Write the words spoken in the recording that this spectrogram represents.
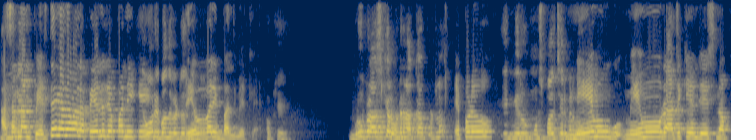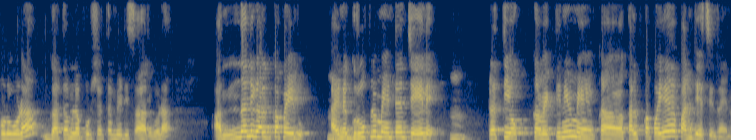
అసలు నన్ను పెడితే కదా వాళ్ళ పేర్లు చెప్పనీకి ఎవరు ఇబ్బంది పెట్టలేదు? ఎవరు ఇబ్బంది పెట్టలే. ఓకే. గ్రూప్ రాజకీయాలు ఉండేనా అక్క అప్పట్లో? ఎప్పుడు? మీరు మున్సిపల్ చైర్మన్ మేము మేము రాజకీయం చేసినప్పుడు కూడా గతంలో పురుషోత్తం రెడ్డి సార్ కూడా అందరినీ కలుపుకపోయాడు ఆయన గ్రూప్లు మెయింటైన్ చేయలే. ప్రతి ఒక్క వ్యక్తిని కలుపుకపోయే పని చేసిండ్రు ఆయన.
